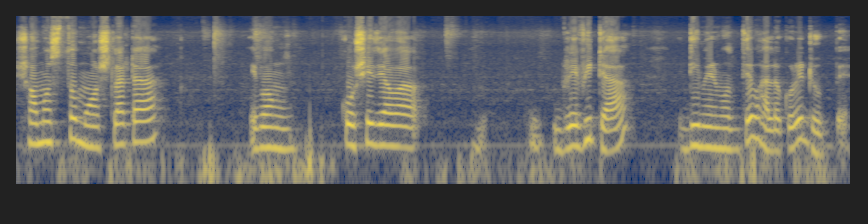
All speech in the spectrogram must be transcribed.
সমস্ত মশলাটা এবং কষে যাওয়া গ্রেভিটা ডিমের মধ্যে ভালো করে ঢুকবে।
